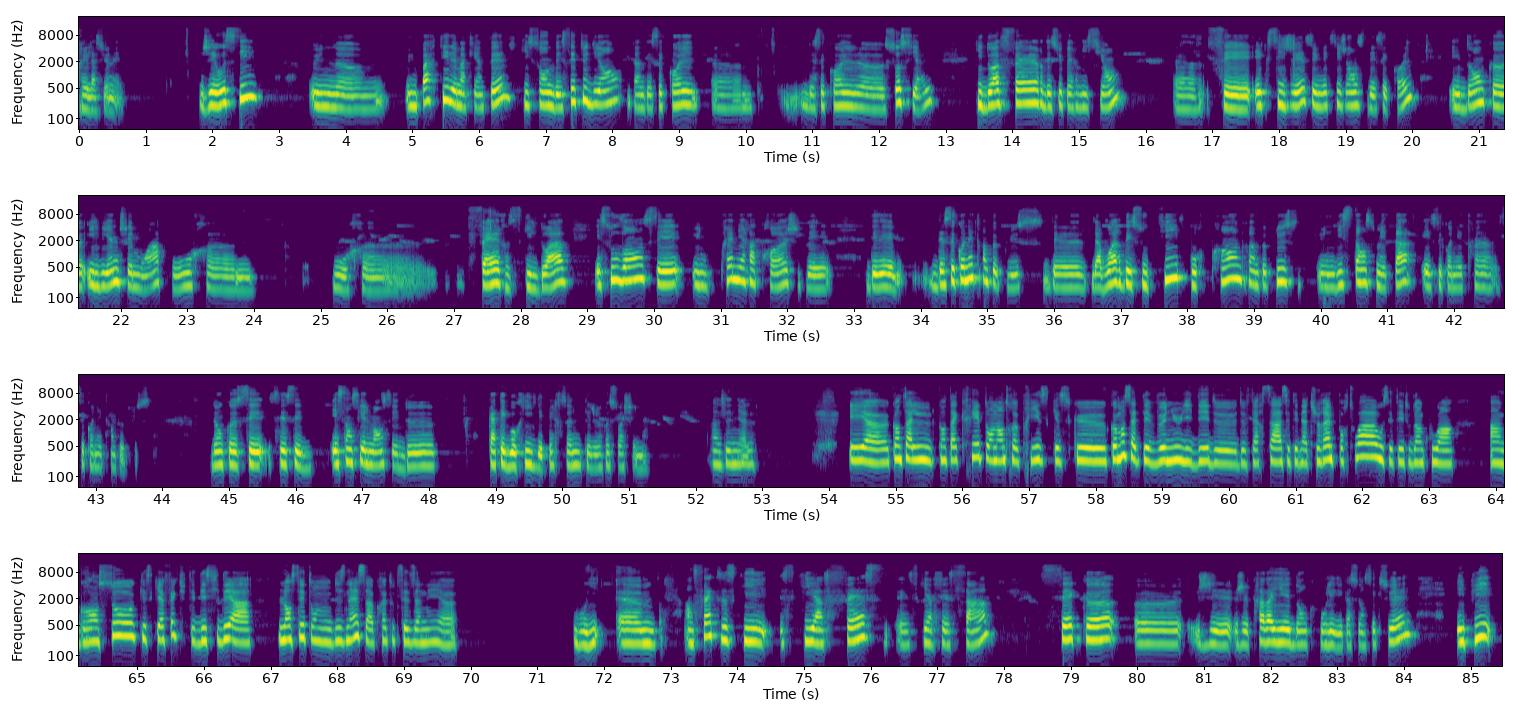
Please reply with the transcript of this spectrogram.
relationnelles. J'ai aussi une, euh, une partie de ma clientèle qui sont des étudiants dans des écoles, euh, des écoles sociales qui doivent faire des supervisions. Euh, c'est exigé, c'est une exigence des écoles. Et donc, euh, ils viennent chez moi pour, euh, pour faire ce qu'ils doivent. Et souvent, c'est une première approche de, de, de, se connaître un peu plus, d'avoir des outils pour prendre un peu plus une distance méta et se connaître, se connaître un peu plus. Donc, euh, c'est essentiellement ces deux catégories des personnes que je reçois chez moi. Ah, génial. Et euh, quand tu as, as, créé ton entreprise, qu'est-ce que, comment ça t'est venu l'idée de, de, faire ça? C'était naturel pour toi ou c'était tout d'un coup un, un, grand saut? Qu'est-ce qui a fait que tu t'es décidé à lancer ton business après toutes ces années euh, oui, euh, en fait, ce qui, a fait, ce qui a fait ça, c'est que euh, j'ai travaillé donc pour l'éducation sexuelle et puis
